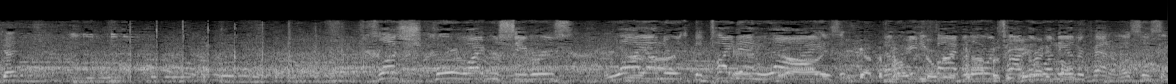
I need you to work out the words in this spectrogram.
Okay? Flush, four wide receivers. Y under the tight end Y is number 85, Lawrence Hart. He'll run the under pattern. Let's listen.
